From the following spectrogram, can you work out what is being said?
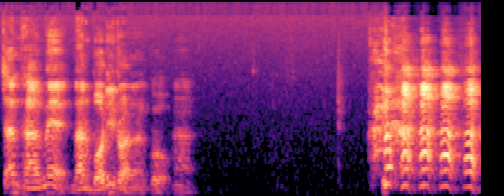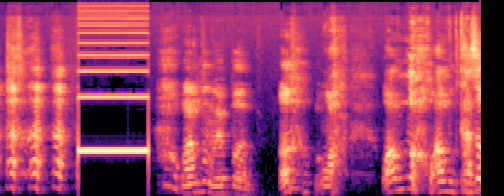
짠 다음에 나는 머리로 안 하고 어. 왕복 몇 번? 어 와, 왕복 왕복 다섯.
